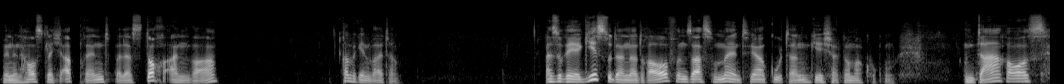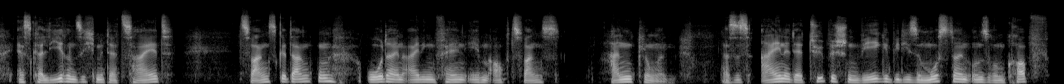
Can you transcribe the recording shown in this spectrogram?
wenn ein Haus gleich abbrennt, weil das doch an war. Aber wir gehen weiter. Also reagierst du dann darauf und sagst, Moment, ja gut, dann gehe ich halt nochmal gucken. Und daraus eskalieren sich mit der Zeit Zwangsgedanken oder in einigen Fällen eben auch Zwangshandlungen. Das ist eine der typischen Wege, wie diese Muster in unserem Kopf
